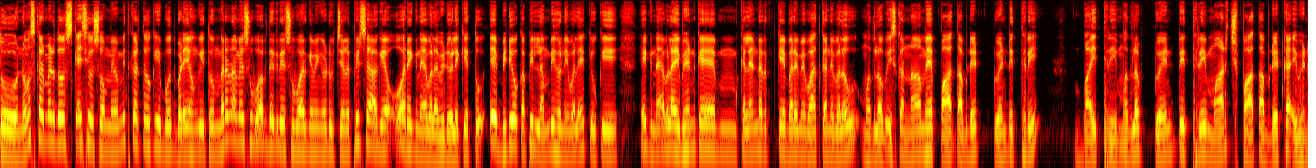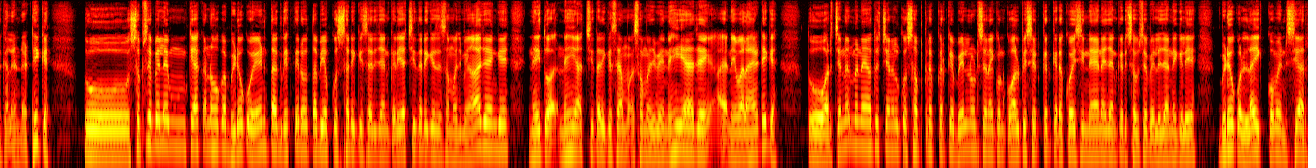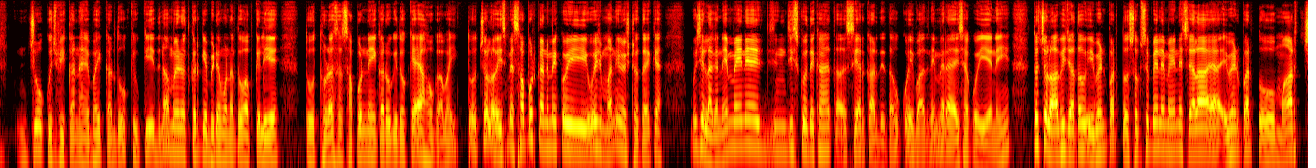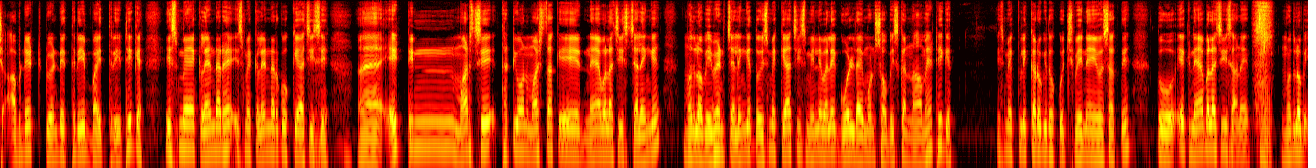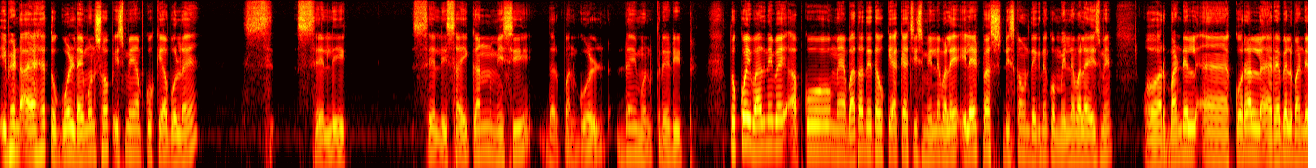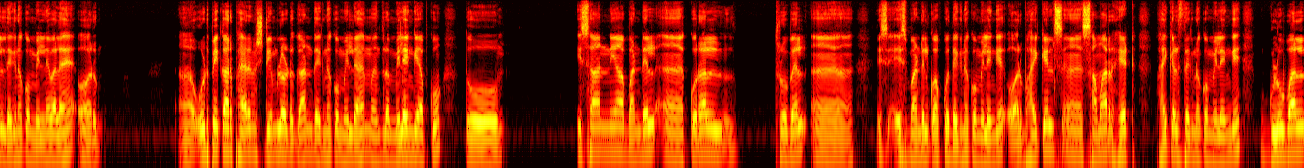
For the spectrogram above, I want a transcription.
तो नमस्कार मेरे दोस्त, कैसे हो सब? मैं उम्मीद करता हूँ कि बहुत बड़े होंगे। तो मेरा नाम है सुबह आप देख रहे हैं सुबह गेमिंग यूट्यूब चैनल। फिर से आ गया और एक नया वाला वीडियो लेके। तो ये वीडियो काफ़ी लंबी होने वाला है, क्योंकि एक नया वाला इवेंट के कैलेंडर के बारे में बात करने वाला हूँ। मतलब इसका नाम है path update twenty three by three मतलब twenty three March path update का इवेंट कैलेंडर ठीक है? तो सबसे पहले क्या करना होगा? वीडियो को एंड तक देखते रहो, तभी आपको सारी की सारी जानकारी अच्छी तरीके से समझ में आ जाएँगे। नहीं तो नहीं अच्छी तरीके से समझ में नहीं आ जाए, आने वाला है, ठीक है? तो और चैनल में नया हो तो चैनल को सब्सक्राइब करके बेल नोट नोटिफिकेशन आइकन को ऑल पे सेट करके रखो। ऐसी नया नया जानकारी सबसे पहले जानने के लिए वीडियो को लाइक, कमेंट, शेयर, जो कुछ भी करना है भाई कर दो, क्योंकि इतना मेहनत करके वीडियो बनाता हूँ आपके लिए तो थोड़ा सा सपोर्ट नहीं करोगे तो क्या होगा भाई? तो चलो, इसमें सपोर्ट करने में कोई वेस्ट मनी वेस्ट होता है क्या? मुझे लगा नहीं, मैंने जिसको देखा है तो शेयर कर देता हूँ, कोई बात नहीं, मेरा ऐसा कोई ये नहीं है। तो चलो, अभी जाता हूँ इवेंट पर तो सबसे पहले मैंने चला आया इवेंट पर तो March update twenty three by three ठीक है? इसमें कैलेंडर है, इसमें कैलेंडर को क्या चीज़ है? एट्टीन मार्च से थर्टी वन मार्च तक ये नया वाला चीज़ चलेंगे मतलब इवेंट चलेंगे तो इसमें क्या चीज़ मिलने वाले गोल्ड डायमंड शॉप इसका नाम है, ठीक है? इसमें क्लिक करोगे तो कुछ भी नहीं हो सकते। तो एक नया वाला चीज़ आने मतलब इवेंट आया है तो गोल्ड डायमंड शॉप इसमें आपको क्या बोल रहे हैं? सेली सेलिसाइकन मिसी दर्पण गोल्ड डायमंड क्रेडिट तो कोई बात नहीं भाई, आपको मैं बता देता हूँ क्या क्या चीज़ मिलने वाला है। इलाइट पास डिस्काउंट देखने को मिलने वाला है इसमें और बंडल कोरल रेबल बंडल देखने को मिलने वाला है और woodpecker fire and steamload gun देखने को मिल रहा है मतलब मिलेंगे आपको। तो ईशान्या बंडल कोरल थ्रोबेल इस इस बंडल को आपको देखने को मिलेंगे और व्हीकल्स समर हेट व्हीकल्स देखने को मिलेंगे। ग्लोबल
